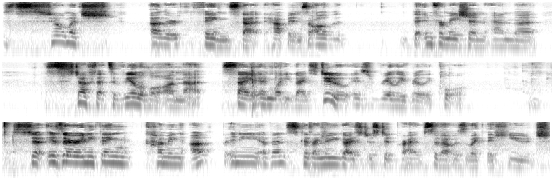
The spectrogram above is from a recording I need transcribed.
so much other things that happens. all the the information and the stuff that's available on that site and what you guys do is really really cool so is there anything coming up any events because i know you guys just did pride so that was like the huge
